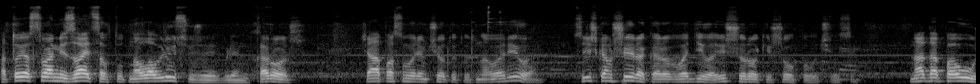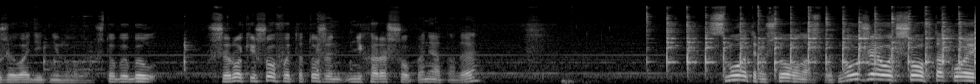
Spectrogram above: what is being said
А то я с вами зайцев тут наловлюсь уже, блин, хорош. Сейчас посмотрим, что ты тут наварила. Слишком широко водила, видишь, широкий шов получился. Надо поуже водить немного, чтобы был широкий шов, это тоже нехорошо, понятно, да? Смотрим, что у нас тут. Ну, уже вот шов такой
